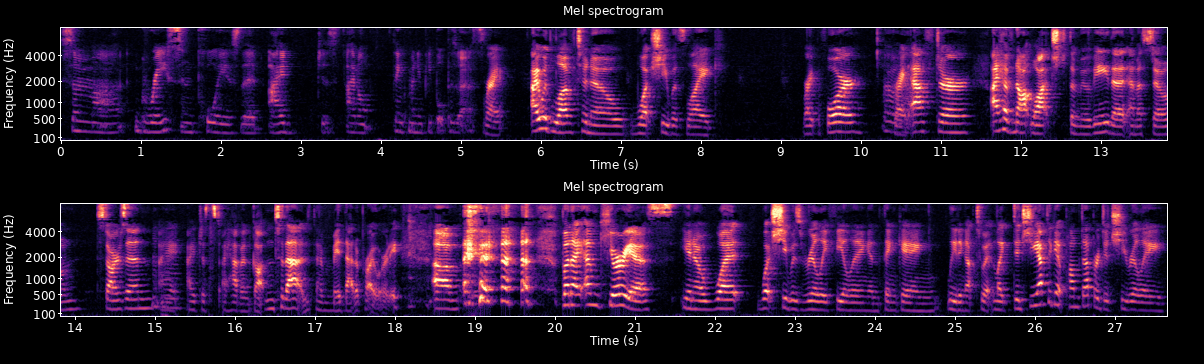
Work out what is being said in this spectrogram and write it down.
some uh, grace and poise that I just I don't think many people possess. Right. I would love to know what she was like right before, Oh, right yeah. after. I have not watched the movie that Emma Stone stars in. Mm-hmm. I, I just I haven't gotten to that. I haven't made that a priority. Um, but I am curious, you know, what what she was really feeling and thinking leading up to it. And like, did she have to get pumped up, or did she really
